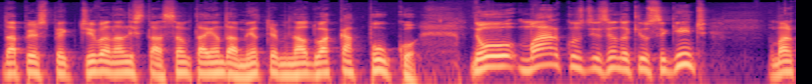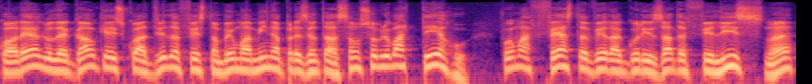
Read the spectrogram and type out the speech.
da perspectiva na licitação que está em andamento terminal do Acapulco. O Marcos dizendo aqui o seguinte: Marco Aurélio, legal que a Esquadrilha fez também uma mini apresentação sobre o aterro. Foi uma festa veragorizada feliz, não é?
